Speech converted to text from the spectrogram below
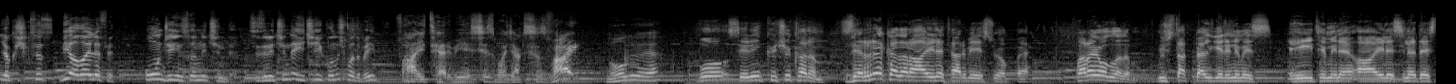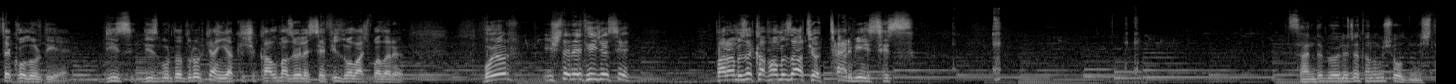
Yakışıksız bir alay laf etti. Onca insanın içinde. Sizin için de hiç iyi konuşmadı beyim. Vay terbiyesiz bacaksız vay. Ne oluyor ya? Bu senin küçük hanım. Zerre kadar aile terbiyesi yok be. Para yolladım. Müstakbel gelinimiz eğitimine, ailesine destek olur diye. Biz biz burada dururken yakışık kalmaz öyle sefil dolaşmaları. Buyur, işte neticesi. Paramızı kafamıza atıyor terbiyesiz. Sen de böylece tanımış oldun işte.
